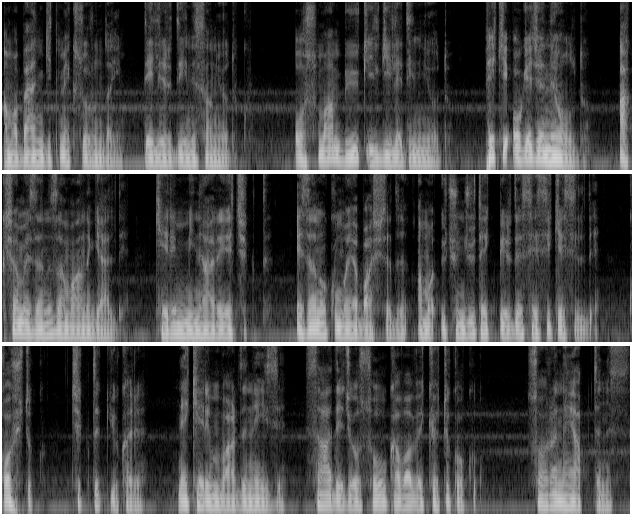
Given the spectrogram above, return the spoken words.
Ama ben gitmek zorundayım. Delirdiğini sanıyorduk. Osman büyük ilgiyle dinliyordu. Peki o gece ne oldu? Akşam ezanı zamanı geldi. Kerim minareye çıktı. Ezan okumaya başladı ama üçüncü tekbirde sesi kesildi. Koştuk, çıktık yukarı. Ne Kerim vardı ne izi. Sadece o soğuk hava ve kötü koku. Sonra ne yaptınız?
